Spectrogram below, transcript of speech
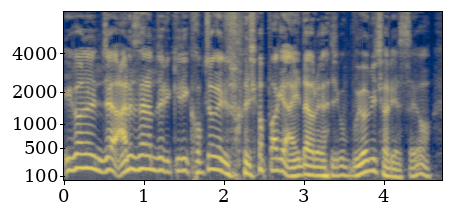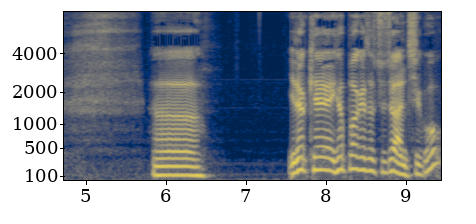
이거는 이제 아는 사람들끼리 걱정해 주는 거지 협박이 아니다 그래가지고 무혐의 처리했어요. 어 이렇게 협박해서 주저앉히고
